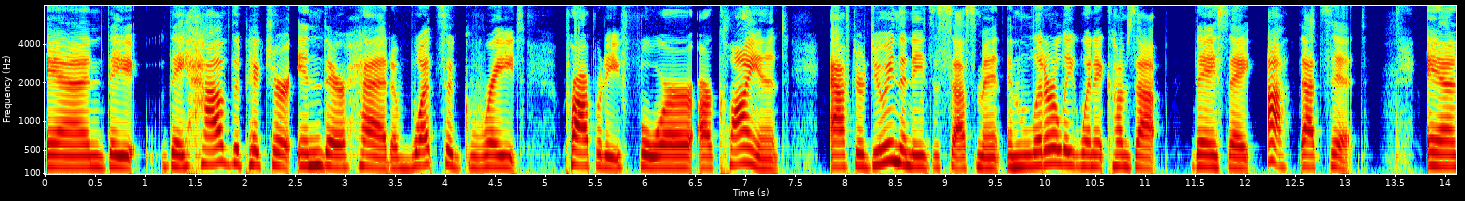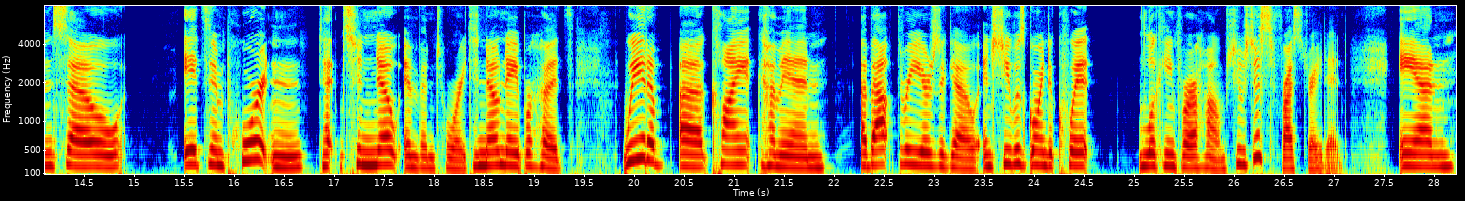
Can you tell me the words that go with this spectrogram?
And they they have the picture in their head of what's a great property for our client after doing the needs assessment and literally when it comes up, they say, "Ah, that's it." And so it's important to, to know inventory, to know neighborhoods. We had a, a client come in about three years ago, and she was going to quit looking for a home. She was just frustrated. And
